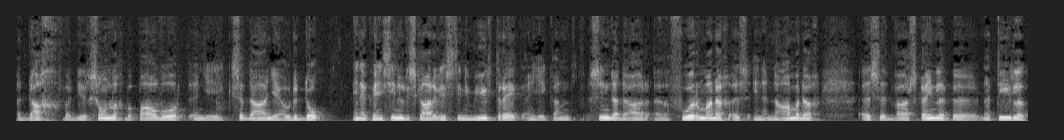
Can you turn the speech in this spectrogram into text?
'n dag wat deur sonlig bepaal word en jy sit daar en jy hou dit dop en dan kan jy sien hoe die skaduwee teen die muur trek en jy kan sien dat daar 'n voormiddag is en 'n namiddag is dit waarskynlik uh, natuurlik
